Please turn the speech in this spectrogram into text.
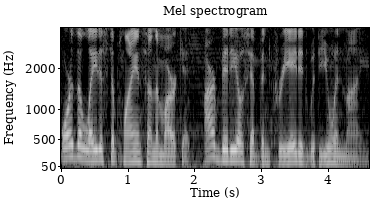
or the latest appliance on the market, our videos have been created with you in mind.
